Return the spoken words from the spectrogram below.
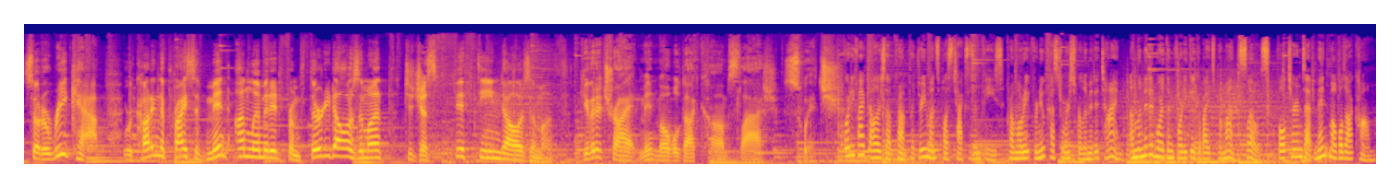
So to recap, we're cutting the price of Mint Unlimited from $30 a month to just $15 a month. Give it a try at mintmobile.com slash switch. $45 up front for three months plus taxes and fees. Promoting for new customers for limited time. Unlimited more than 40 gigabytes per month. Slows. Full terms at mintmobile.com.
